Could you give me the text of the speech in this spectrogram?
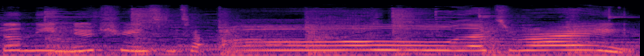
They'll need nutrients into- Oh, that's right.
